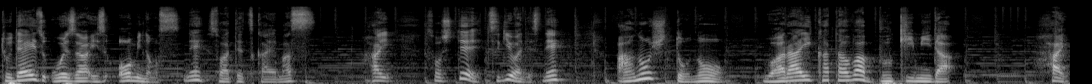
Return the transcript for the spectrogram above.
Today's weather is ominous ね、そうやって使えます。はい、そして次はですね、あの人の笑い方は不気味だ。はい。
